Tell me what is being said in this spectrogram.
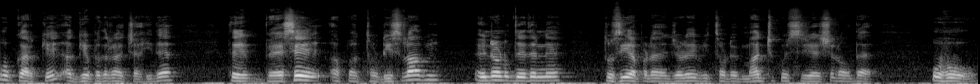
ਉਹ ਕਰਕੇ ਅੱਗੇ ਵਧਣਾ ਚਾਹੀਦਾ ਹੈ। ਤੇ ਵੈਸੇ ਆਪਾਂ ਤੁਹਾਡੀ ਸਲਾਹ ਵੀ ਇਹਨਾਂ ਨੂੰ ਦੇ ਦਿੰਨੇ ਹਾਂ। ਤੁਸੀਂ ਆਪਣਾ ਜਿਹੜੇ ਵੀ ਤੁਹਾਡੇ ਮਨ 'ਚ ਕੋਈ ਸੁਜੈਸ਼ਨ ਆਉਂਦਾ ਉਹ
